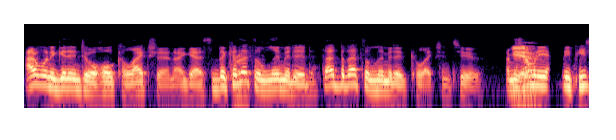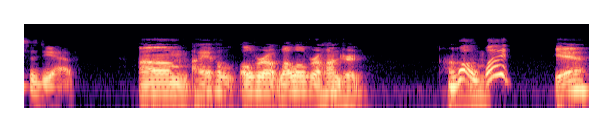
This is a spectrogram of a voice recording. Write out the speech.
I don't want to get into a whole collection, I guess, because that's a limited. That, but that's a limited collection too. I mean, how many how many pieces do you have? Um, I have a, over well over a hundred. Whoa, what? Yeah.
